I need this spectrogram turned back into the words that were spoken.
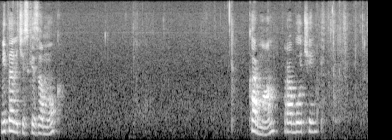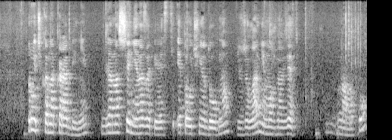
Металлический замок. Карман рабочий. Ручка на карабине для ношения на запястье. Это очень удобно. При желании можно взять на руку.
